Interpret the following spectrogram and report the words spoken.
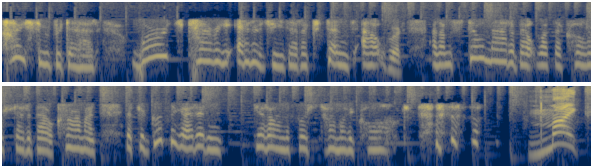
Hi, Super Dad. Words carry energy that extends outward, and I'm still mad about what the caller said about Carmen. It's a good thing I didn't get on the first time I called. Mike.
